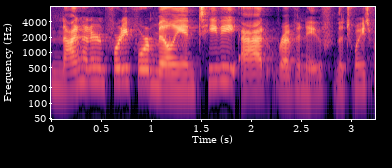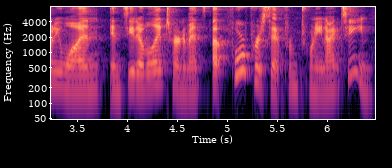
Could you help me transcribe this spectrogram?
944 million TV ad revenue from the 2021 NCAA tournaments, up 4% from 2019.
